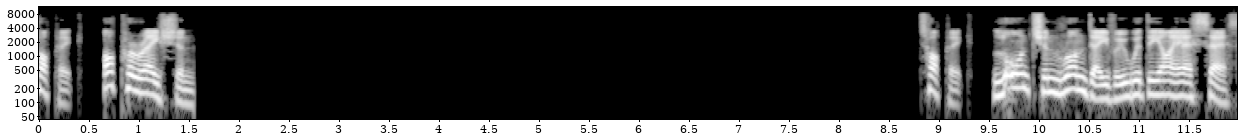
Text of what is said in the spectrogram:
Topic: Operation. Topic: Launch and rendezvous with the ISS.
